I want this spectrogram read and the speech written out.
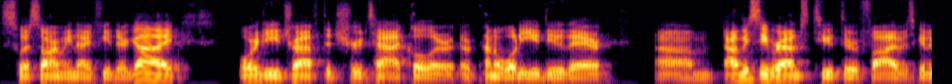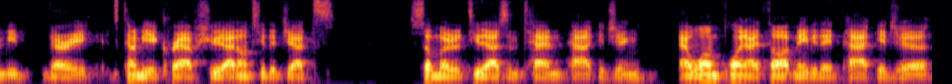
Swiss Army knife either guy, or do you draft a true tackle, or, or kind of what do you do there? Um, obviously, rounds two through five is going to be very. It's going to be a crapshoot. I don't see the Jets similar to 2010 packaging at one point I thought maybe they'd package a,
